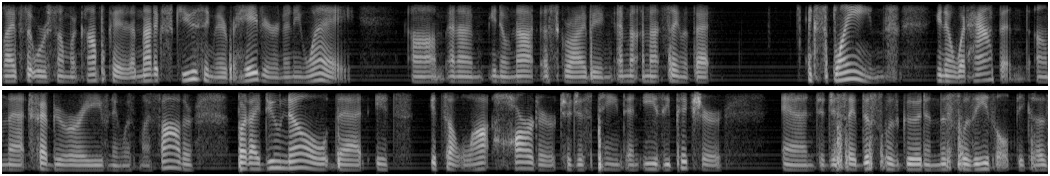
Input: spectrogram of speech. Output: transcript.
lives that were somewhat complicated. I'm not excusing their behavior in any way, um, and I'm you know not ascribing. I'm not I'm not saying that that explains you know what happened on that February evening with my father, but I do know that it's it's a lot harder to just paint an easy picture and to just say this was good and this was evil because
